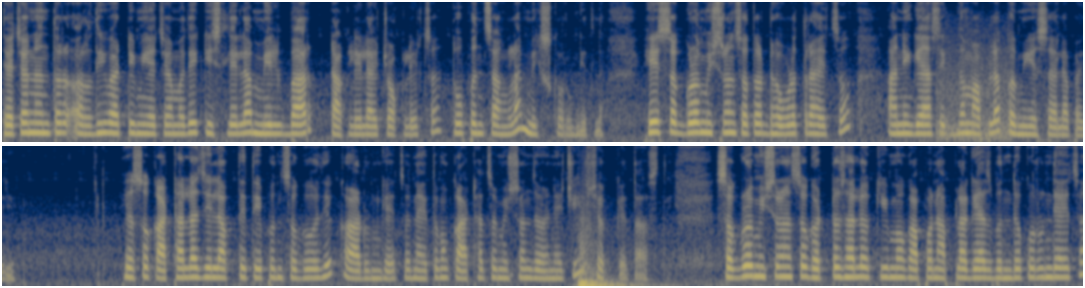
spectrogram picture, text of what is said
त्याच्यानंतर अर्धी वाटी मी याच्यामध्ये किसलेला मिल्क बार टाकलेला आहे चॉकलेटचा तो पण चांगला मिक्स करून घेतला. हे सगळं मिश्रण सतत ढवळत राहायचं आणि गॅस एकदम आपला कमी असायला पाहिजे. हे असं काठाला जे लागते ते पण सगळं हे काढून घ्यायचं. नाही तर मग काठाचं मिश्रण जळण्याची शक्यता असते. सगळं मिश्रण असं घट्ट झालं की मग आपण आपला गॅस बंद करून द्यायचा.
